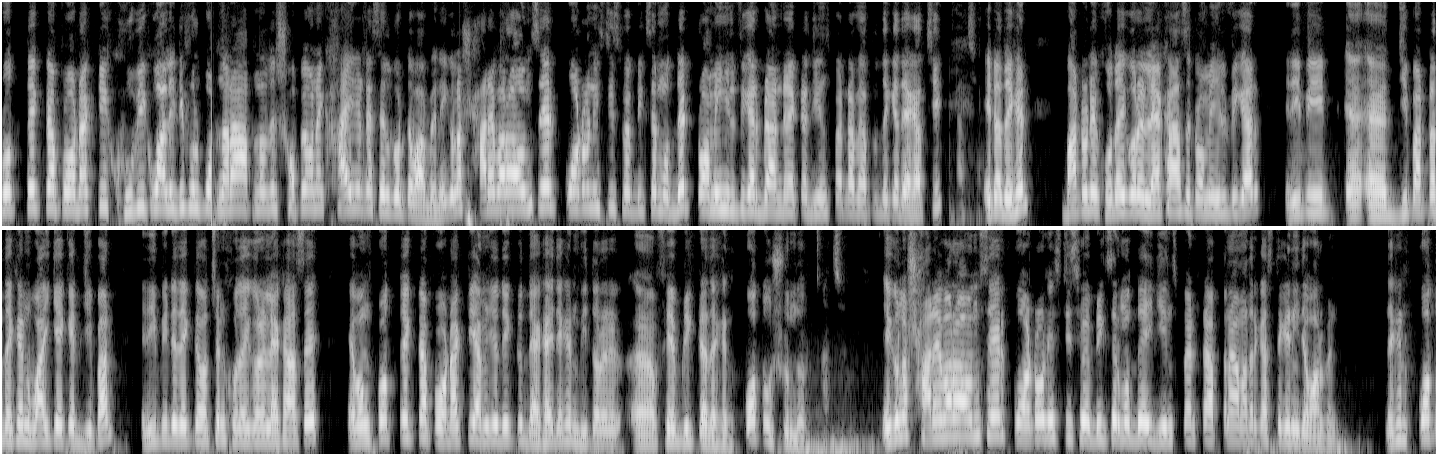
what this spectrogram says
প্রত্যেকটা প্রোডাক্টই খুবই কোয়ালিটিফুল আপনারা আপনাদের শপে অনেক হাই রেটে সেল করতে পারবেন। এগুলো সাড়ে বারো আউন্সের কটন স্টিচ ফেব্রিক্স এর মধ্যে টমি হিলফিগার ব্র্যান্ডের একটা জিন্স প্যান্ট আমি আপনাদেরকে দেখাচ্ছি। আচ্ছা। এটা দেখেন বাটনে খোদাই করে লেখা আছে টমি হিলফিগার রিপিট জিপারটা দেখেন ওয়াই কেকের জিপার রিপিটে দেখতে পাচ্ছেন খোদাই করে লেখা আছে। এবং প্রত্যেকটা প্রোডাক্টই আমি যদি একটু দেখাই দেখেন ভিতরের ফেব্রিকটা দেখেন কত সুন্দর। আচ্ছা। এগুলো সাড়ে বারো আউন্সের কটন স্টিচ ফেব্রিক্স এর মধ্যে এই জিন্স প্যান্টটা আপনারা আমাদের কাছ থেকে নিতে পারবেন। দেখেন কত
